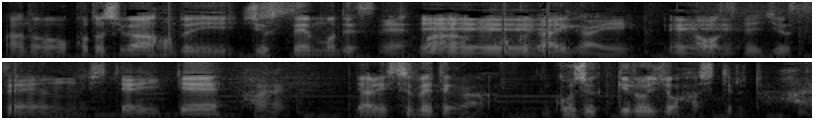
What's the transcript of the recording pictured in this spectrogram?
あ、あの今年は本当に10戦もですね、まあええ。国内外ええ。合わせて10戦していて、はい。やはりすべてが50キロ以上走ってると。はい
